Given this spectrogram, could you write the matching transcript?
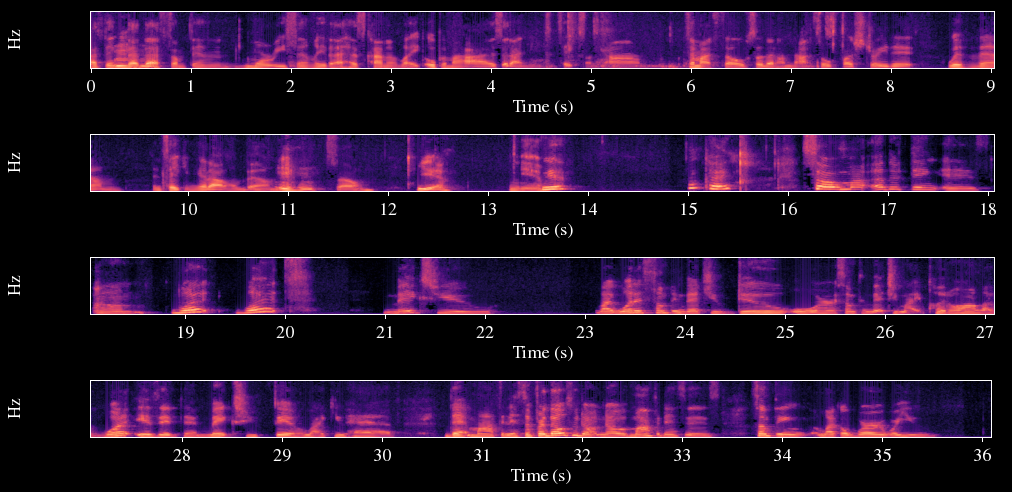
I think mm-hmm. that that's something more recently that has kind of like opened my eyes that I need to take some time to myself so that I'm not so frustrated with them and taking it out on them. Mm-hmm. So yeah, yeah, yeah. Okay. So my other thing is um what what makes you like what is something that you do or something that you might put on? Like what is it that makes you feel like you have that confidence and for those who don't know confidence is something like a word where you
